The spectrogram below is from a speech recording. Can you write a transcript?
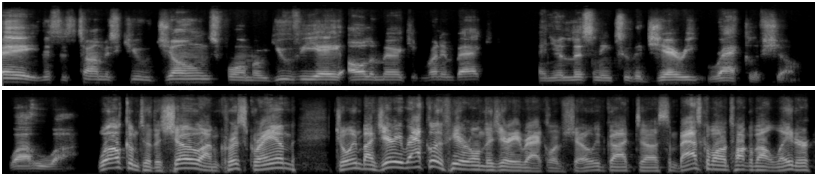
Hey, this is Thomas Q. Jones, former UVA All American running back, and you're listening to the Jerry Ratcliffe Show. Wahoo wah. Welcome to the show. I'm Chris Graham, joined by Jerry Ratcliffe here on the Jerry Ratcliffe Show. We've got uh, some basketball to talk about later,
